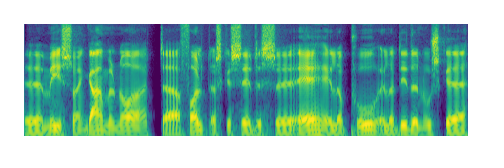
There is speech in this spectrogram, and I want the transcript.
Øh, mest så en gang imellem, når at der er folk, der skal sættes øh, af eller på, eller det, der nu skal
